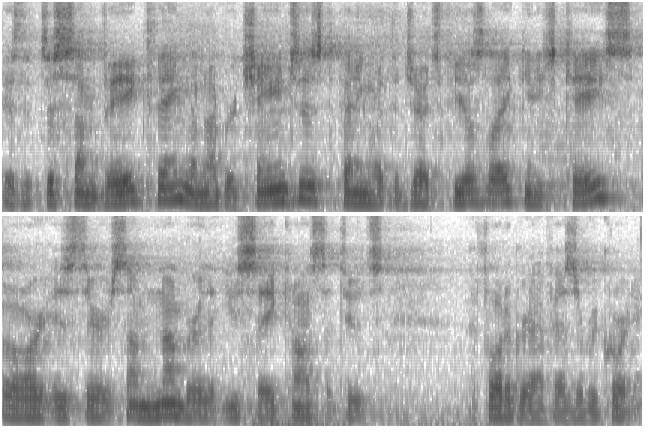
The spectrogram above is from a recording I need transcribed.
is it just some vague thing? The number changes depending what the judge feels like in each case? Or is there some number that you say constitutes a photograph as a recording?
